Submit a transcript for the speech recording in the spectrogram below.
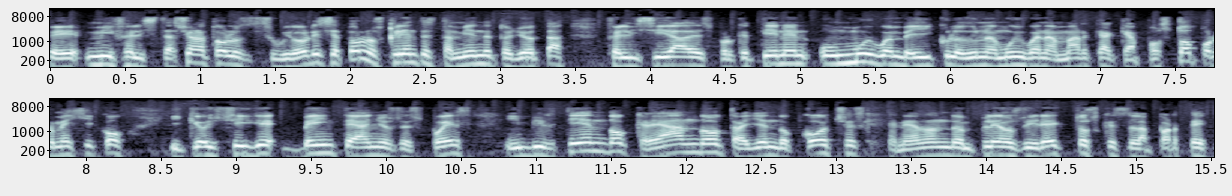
eh, mi felicitación a todos los distribuidores y a todos los clientes también de Toyota. Felicidades porque tienen un muy buen vehículo de una muy buena marca que apostó por México y que hoy sigue 20 años después invirtiendo, creando, trayendo coches, generando empleos directos, que es la parte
